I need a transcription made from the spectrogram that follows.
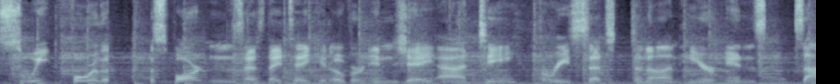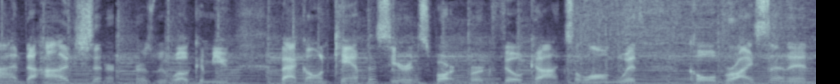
sweet for the Spartans as they take it over NJIT. Three sets to none here inside the Hodge Center as we welcome you back on campus here in Spartanburg. Phil Cox along with Cole Bryson and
